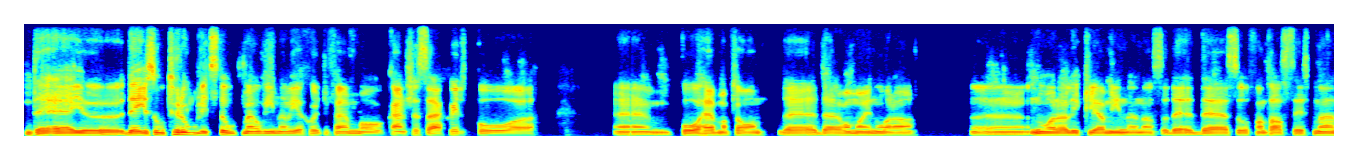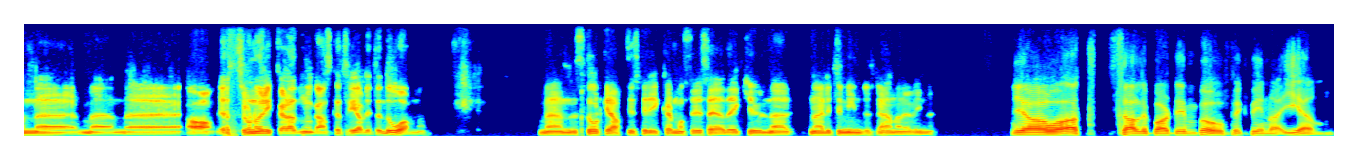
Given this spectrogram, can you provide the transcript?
det, är ju, det är ju så otroligt stort med att vinna V75 och kanske särskilt på, eh, på hemmaplan. Det, där har man ju några, eh, några lyckliga minnen. Alltså det, det är så fantastiskt. Men, eh, men eh, ja, jag tror nog Rickard hade nog ganska trevligt ändå. Men, men stort grattis till Rickard måste vi säga. Det är kul när, när lite mindre tränare vinner. Ja, och att Sally Bardimbo fick vinna igen.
